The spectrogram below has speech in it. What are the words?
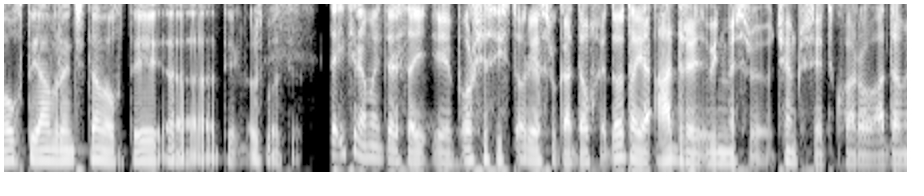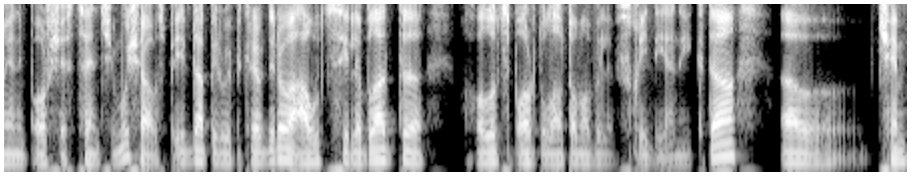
მოხდი ამ ბრენდში და მოხდი დირექტორის პოზიციაზე და იცი რა მაინტერესა Porsche-ის ისტორიას რო გადავხედოთ აი ადრე ვინმეს ჩემთვის ეთქვა რომ ადამიანი Porsche-ის ცენტრში მუშაობს პირდაპირ ვიფიქრებდი რომ აუცილებლად მხოლოდ სპორტულ ავტომობილებს ყიდიან იქ და ჩემ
